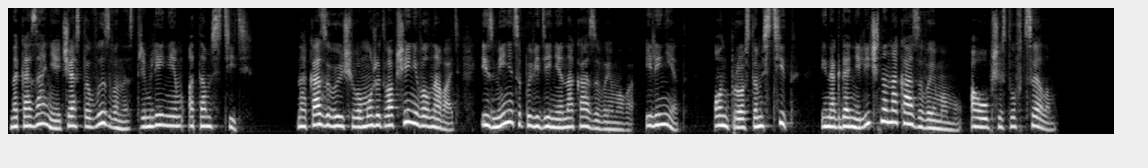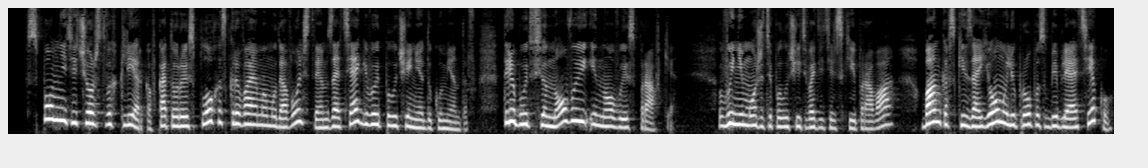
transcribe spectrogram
Наказание часто вызвано стремлением отомстить. Наказывающего может вообще не волновать, изменится поведение наказываемого или нет. Он просто мстит, иногда не лично наказываемому, а обществу в целом. Вспомните черствых клерков, которые с плохо скрываемым удовольствием затягивают получение документов, требуют все новые и новые справки. Вы не можете получить водительские права, банковский заем или пропуск в библиотеку,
